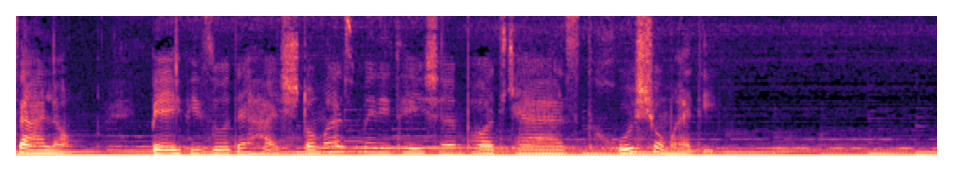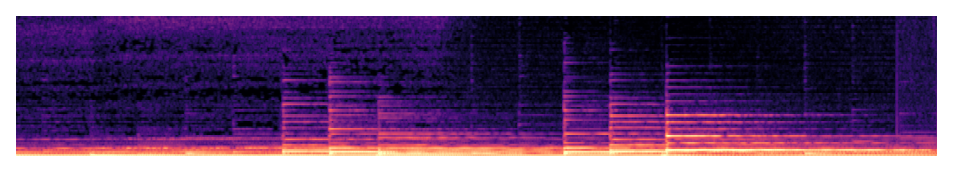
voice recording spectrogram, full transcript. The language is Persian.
سلام. به اپیزود هشتم از مدیتیشن پادکست خوش اومدید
